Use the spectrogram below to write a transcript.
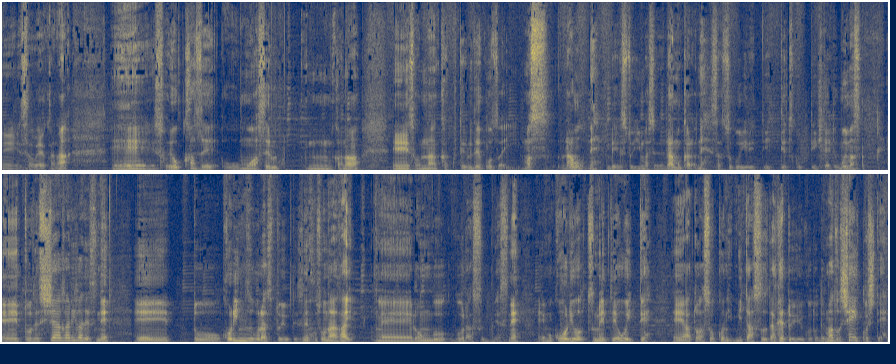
えー爽やかな、えー、そよ風を思わせるんかな、えーそんなカクテルでございます。ラムをね、ベースと言いましたので、ラムからね、早速入れていって作っていきたいと思います。えーっとね、仕上がりがですね、えーっと、コリンズグラスというですね、細長い、えーロンググラスにですね、えーもう氷を詰めておいて、えーあとはそこに満たすだけということで、まずシェイクして、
